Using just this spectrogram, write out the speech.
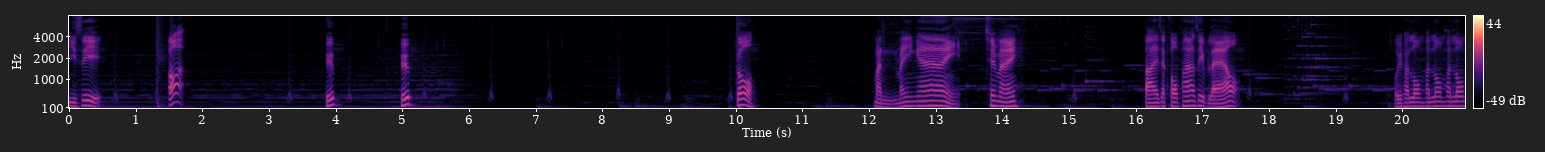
อีซี่อ๋อฮึบฮึบโก้มันไม่ง่าย ใช่ไหม ตายจะครบห้าสิบแล้ว โอ้ยพัดลม พัดลม พัดลม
